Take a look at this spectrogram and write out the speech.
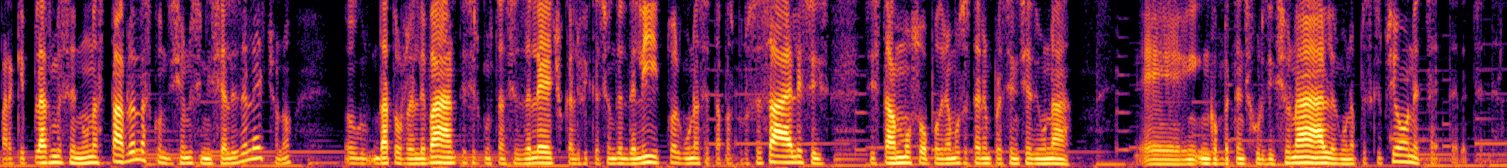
para que plasmes en unas tablas las condiciones iniciales del hecho, ¿no? datos relevantes, circunstancias del hecho, calificación del delito, algunas etapas procesales, si, si estamos o podríamos estar en presencia de una eh, incompetencia jurisdiccional, alguna prescripción, etcétera, etcétera.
